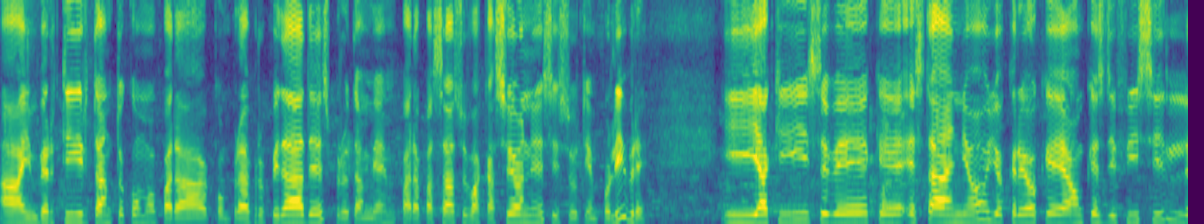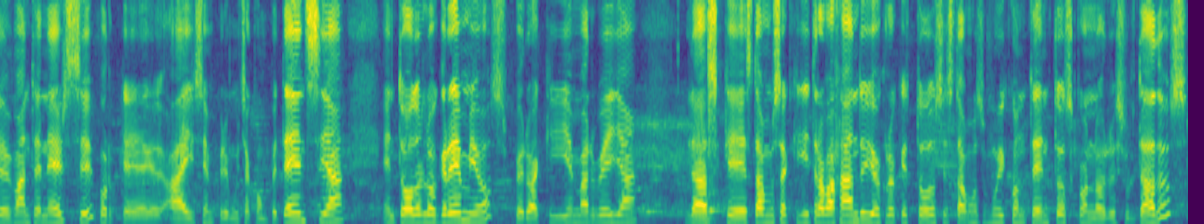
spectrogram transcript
a invertir, tanto como para comprar propiedades, pero también para pasar sus vacaciones y su tiempo libre. Y aquí se ve que este año yo creo que aunque es difícil mantenerse porque hay siempre mucha competencia en todos los gremios, pero aquí en Marbella las que estamos aquí trabajando yo creo que todos estamos muy contentos con los resultados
